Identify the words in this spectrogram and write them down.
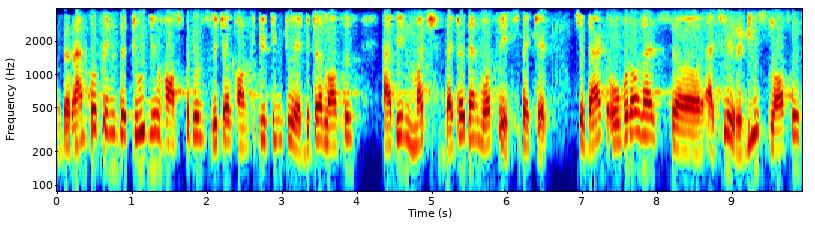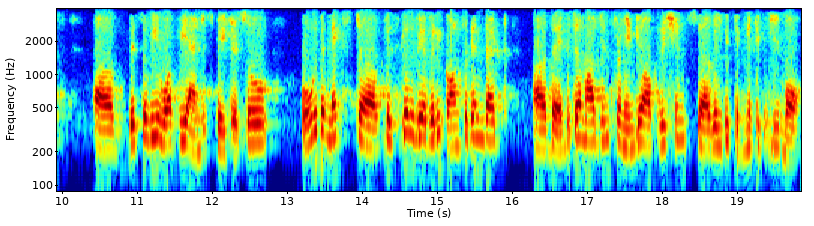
the ramp-up in the two new hospitals which are contributing to EBITDA losses have been much better than what we expected. So that overall has uh, actually reduced losses uh, vis-a-vis what we anticipated. So over the next uh, fiscal, we are very confident that uh, the EBITDA margins from India operations uh, will be significantly more.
